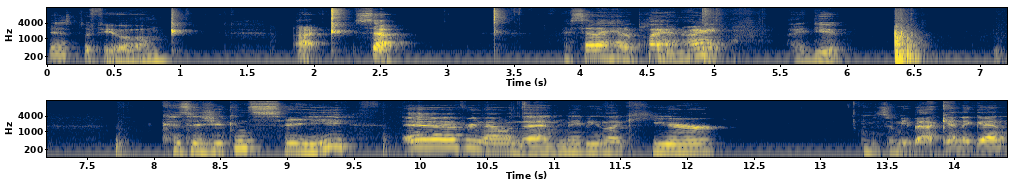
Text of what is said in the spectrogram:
Just a few of them. All right, so I said I had a plan, right? I do. Because as you can see, every now and then, maybe like here, let me zoom me back in again.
